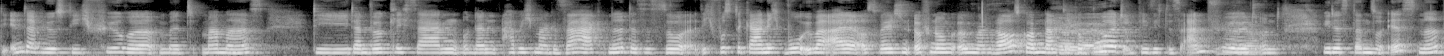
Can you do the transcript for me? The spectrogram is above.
die Interviews, die ich führe mit Mamas, die dann wirklich sagen, und dann habe ich mal gesagt, ne, das ist so, ich wusste gar nicht, wo überall, aus welchen Öffnungen irgendwas rauskommt nach Ja, der ja, ja. Geburt und wie sich das anfühlt Ja, ja. und wie das dann so ist, ne?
